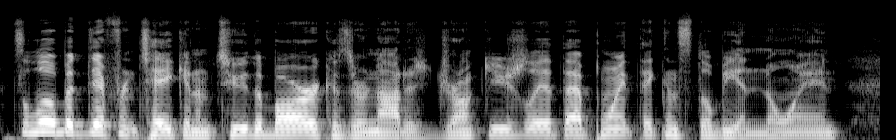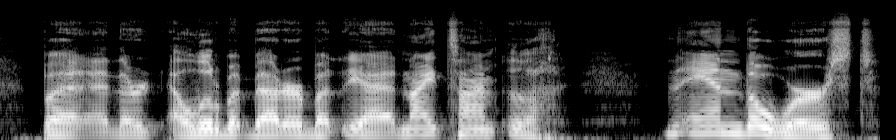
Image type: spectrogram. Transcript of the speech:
It's a little bit different taking them to the bar because they're not as drunk usually at that point. They can still be annoying, but uh, they're a little bit better. But yeah, at nighttime, ugh. And the worst,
